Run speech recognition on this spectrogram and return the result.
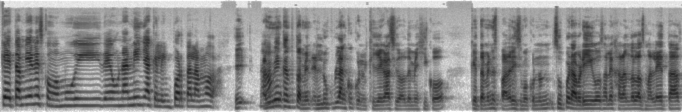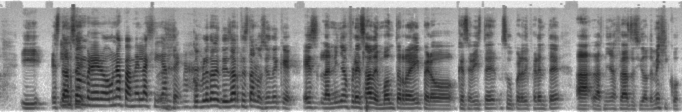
que también es como muy de una niña que le importa la moda. Y a mí me encanta también el look blanco con el que llega a Ciudad de México, que también es padrísimo, con un súper abrigo, sale jalando las maletas y es Y un sombrero, una Pamela gigante. ajá. Completamente, es darte esta noción de que es la niña fresa de Monterrey, pero que se viste súper diferente a las niñas fresas de Ciudad de México.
